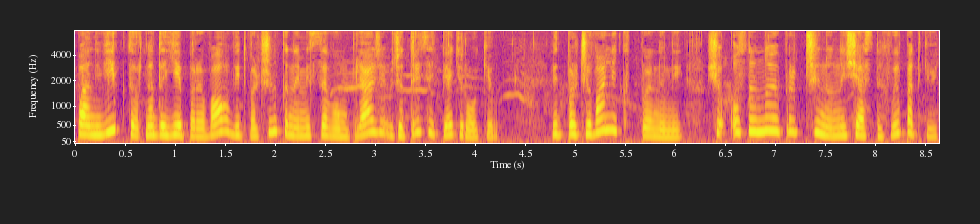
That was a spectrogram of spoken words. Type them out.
Пан Віктор надає перевагу відпочинку на місцевому пляжі вже 35 років. Відпочивальник впевнений, що основною причиною нещасних випадків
